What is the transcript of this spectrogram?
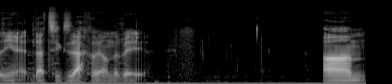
you know that's exactly on the beat. Um,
